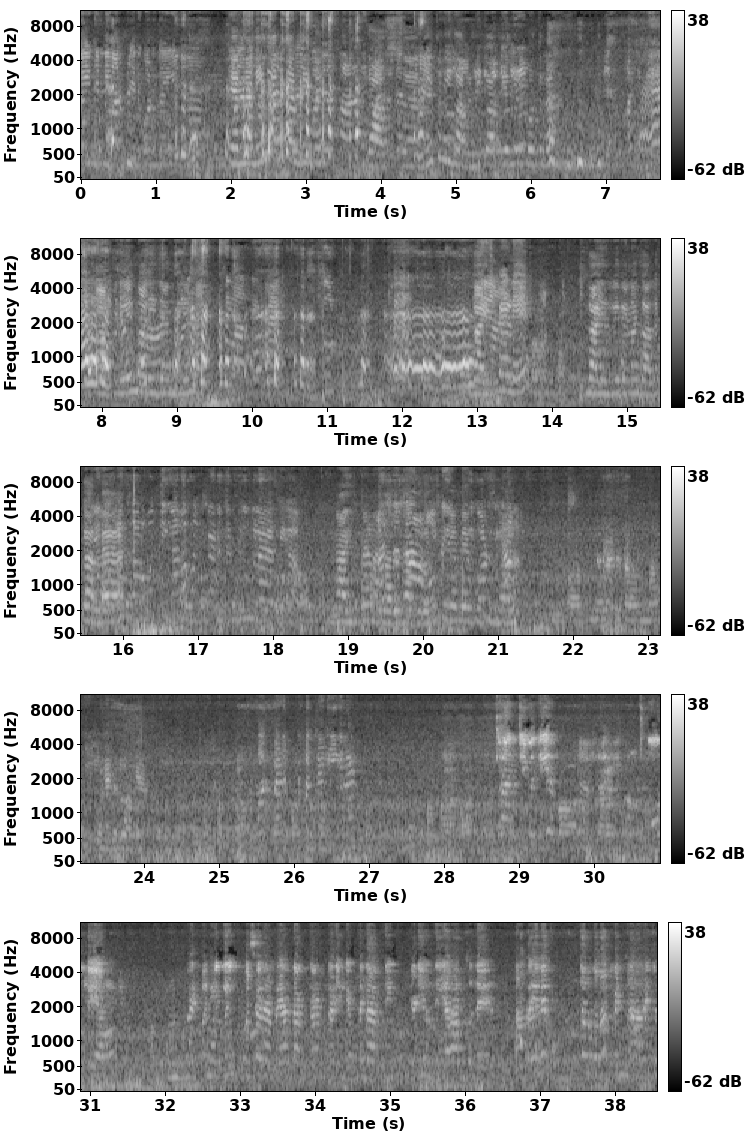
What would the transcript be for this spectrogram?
ਮੈਂ ਨਹੀਂ ਗੱਲ ਕਰਦੀ ਮੈਂ ਦੱਸ, ਨਹੀਂ, ਤੁਸੀਂ ਗੱਲ ਨਹੀਂ ਕਰਦੀ ਮੇਰੇ ਪੁੱਤ ਨਾਲ। ਆਪਣੀ ਮਾਰੀ ਜਾਂਦੀ ਹੈ। ਹਾਂਜੀ ਵਧੀਆ ਉਹ ਪਿਆ ਬੰਦੇ ਨੂੰ ਕੁਛ ਨਾ ਪਿਆ ਤਾਂ ਤਾਂ ਤੜੀ ਕਿੱਥੇ ਕਰਦੀ ਜਿਹੜੀ ਹੁੰਦੀ ਆ ਹੱਥ ਦੇ ਤਾਂ ਇਹਨੇ ਤੁਹਾਨੂੰ ਪਤਾ ਪਿੰਡਾਂ ਵਿੱਚ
